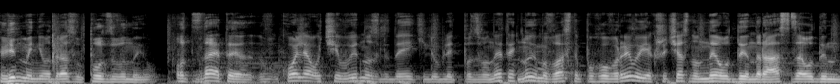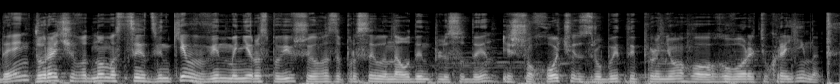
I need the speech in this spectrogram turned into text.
він мені одразу подзвонив. От знаєте, Коля, очевидно, з людей, які люблять подзвонити. Ну і ми власне поговорили, якщо чесно, не один раз за один день. До речі, в одному з цих дзвінків він мені розповів, що його запросили на один плюс один, і що хочуть зробити про нього говорить Україна.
